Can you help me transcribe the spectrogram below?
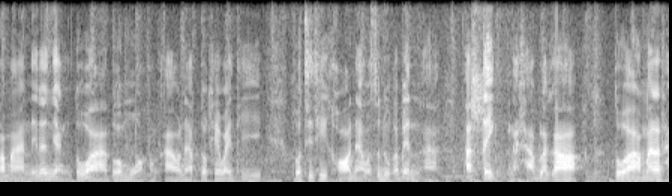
ประมาณนี้เรื่องอย่างตัวตัวหมวกของเขานะครับตัว KYT ตัว TT c o s เนี่ยวัสดุก็เป็นพลาสติกนะครับ แล้วก็ตัวมาตรฐ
